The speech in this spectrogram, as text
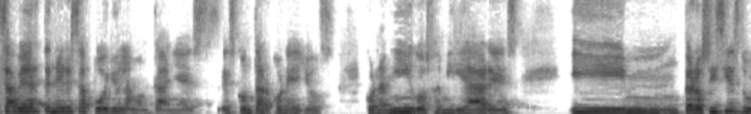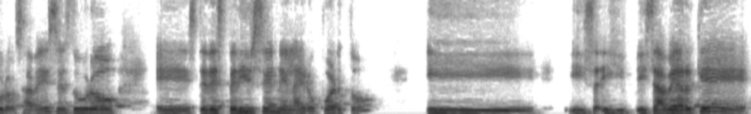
saber tener ese apoyo en la montaña es, es contar con ellos, con amigos, familiares. Y, pero sí, sí es duro, ¿sabes? Es duro este, despedirse en el aeropuerto y, y, saber que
